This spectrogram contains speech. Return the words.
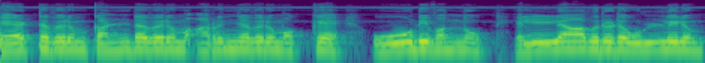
കേട്ടവരും കണ്ടവരും അറിഞ്ഞവരും ഒക്കെ ഓടി വന്നു. എല്ലാവരുടെ ഉള്ളിലും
